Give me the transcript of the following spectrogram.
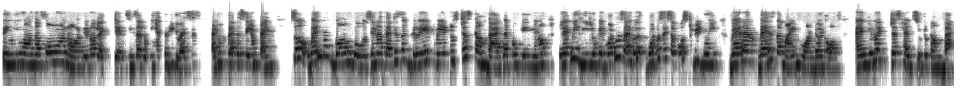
pinging on the phone or you know like gen z's are looking at three devices at, the same time. So when the gong goes you know that is a great way to just come back that okay you know let me relook at what was i what was i supposed to be doing? Where I, where is the mind wandered off? And you know it just helps you to come back.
